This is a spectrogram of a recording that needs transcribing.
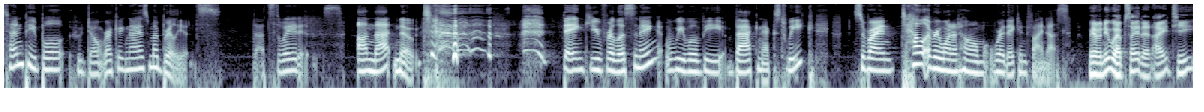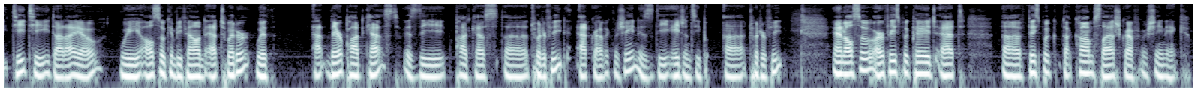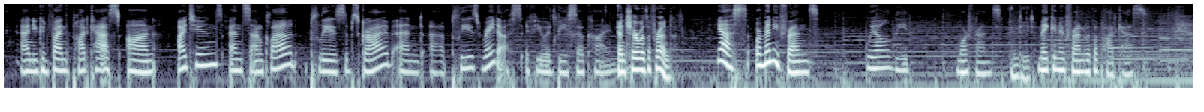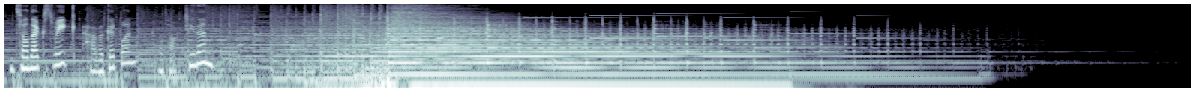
10 people who don't recognize my brilliance. That's the way it is. On that note, thank you for listening. We will be back next week. So, Brian, tell everyone at home where they can find us. We have a new website at ittt.io. We also can be found at Twitter with at their podcast is the podcast uh, Twitter feed. At Graphic Machine is the agency uh, Twitter feed, and also our Facebook page at uh, facebook.com slash Graphic Machine Inc. And you can find the podcast on iTunes and SoundCloud. Please subscribe and uh, please rate us if you would be so kind. And share with a friend. Yes, or many friends. We all need more friends. Indeed. Make a new friend with a podcast. Until next week, have a good one. We'll talk to you then.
